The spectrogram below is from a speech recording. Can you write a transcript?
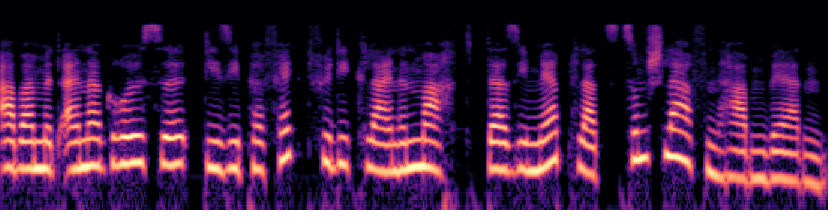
aber mit einer Größe, die sie perfekt für die Kleinen macht, da sie mehr Platz zum Schlafen haben werden.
